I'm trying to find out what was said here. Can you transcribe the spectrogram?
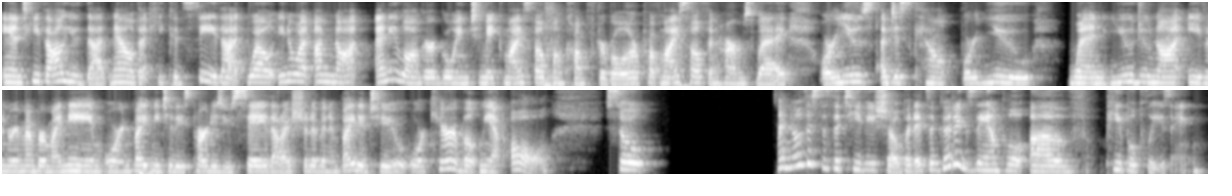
And he valued that now that he could see that, well, you know what? I'm not any longer going to make myself uncomfortable or put myself in harm's way or use a discount for you when you do not even remember my name or invite me to these parties you say that I should have been invited to or care about me at all. So I know this is a TV show, but it's a good example of people pleasing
